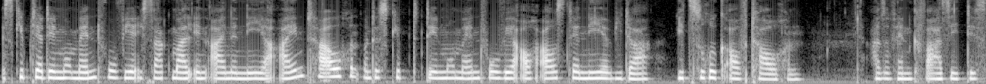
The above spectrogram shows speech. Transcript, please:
es gibt ja den Moment, wo wir, ich sag mal, in eine Nähe eintauchen und es gibt den Moment, wo wir auch aus der Nähe wieder wie zurück auftauchen. Also wenn quasi das,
